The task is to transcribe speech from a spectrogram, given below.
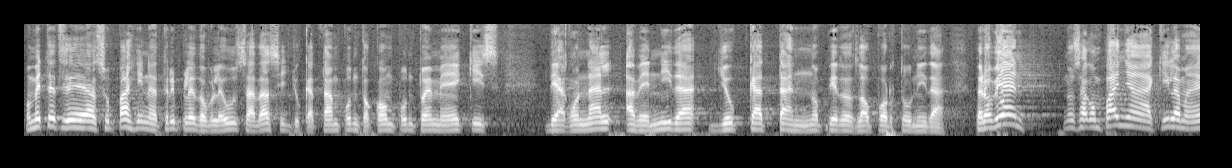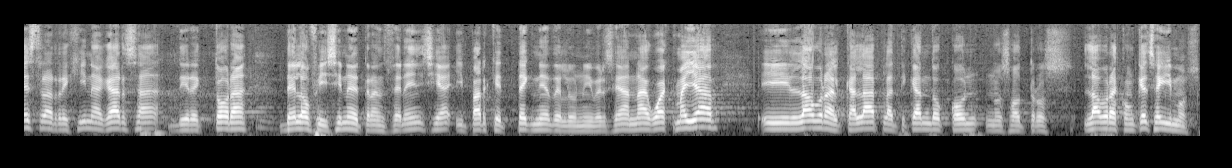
o métete a su página www.sadasiyucatán.com.mx diagonal Avenida Yucatán. No pierdas la oportunidad. Pero bien, nos acompaña aquí la maestra Regina Garza, directora de la Oficina de Transferencia y Parque Técnico de la Universidad Nahuac Mayab, y Laura Alcalá platicando con nosotros. Laura, ¿con qué seguimos?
